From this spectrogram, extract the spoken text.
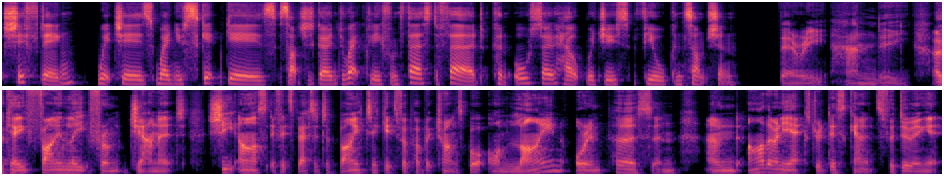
Shifting, which is when you skip gears, such as going directly from first to third, can also help reduce fuel consumption very handy. Okay, finally from Janet. She asks if it's better to buy tickets for public transport online or in person, and are there any extra discounts for doing it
